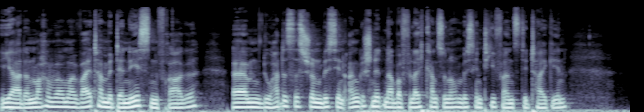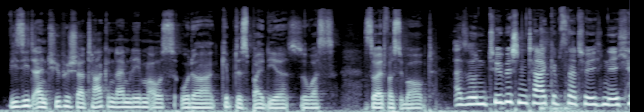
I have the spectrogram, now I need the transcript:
Ja, dann machen wir mal weiter mit der nächsten Frage. Ähm, du hattest es schon ein bisschen angeschnitten, aber vielleicht kannst du noch ein bisschen tiefer ins Detail gehen. Wie sieht ein typischer Tag in deinem Leben aus oder gibt es bei dir sowas, so etwas überhaupt? Also einen typischen Tag gibt es natürlich nicht.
